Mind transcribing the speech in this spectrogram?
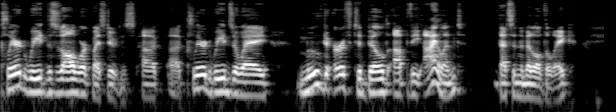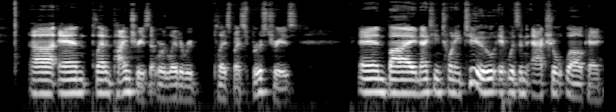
cleared weed. This is all work by students. Uh, uh, cleared weeds away, moved to earth to build up the island that's in the middle of the lake, uh, and planted pine trees that were later replaced by spruce trees. And by 1922, it was an actual. Well, okay,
